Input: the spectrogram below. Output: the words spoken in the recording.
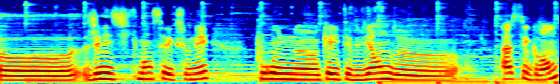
génétiquement sélectionné pour une qualité de viande assez grande.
